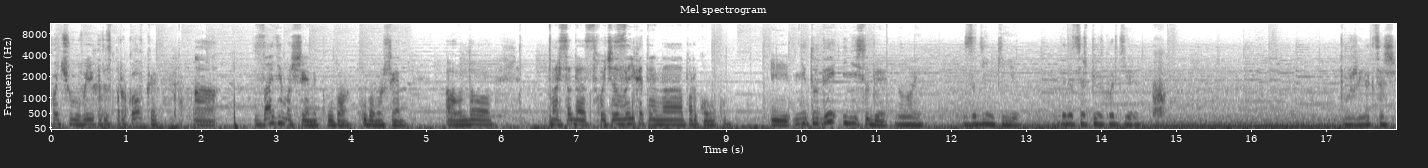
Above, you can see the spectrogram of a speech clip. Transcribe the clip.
Хочу виїхати з парковки, а ззаді машини, куба, куба машин. А воно Мерседес хоче заїхати на парковку. І ні туди, і ні сюди. Давай. Задінь Київ. Це ж пів квартири. Боже, як це ж.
